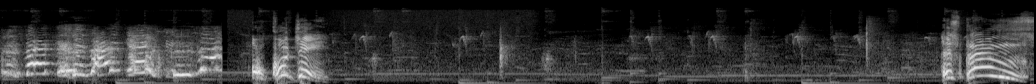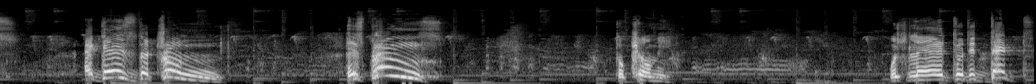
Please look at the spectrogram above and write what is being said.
thank you, thank you. Okoje! His plans against the throne, his plans to kill me, which led to the death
